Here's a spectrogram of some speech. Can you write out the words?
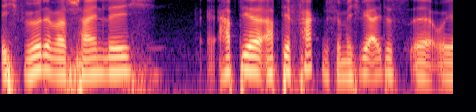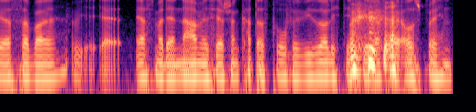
Ich würde wahrscheinlich. Habt ihr, habt ihr Fakten für mich? Wie alt ist äh, Oyarzabal? Äh, Erstmal der Name ist ja schon Katastrophe. Wie soll ich den fehlerfrei aussprechen?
